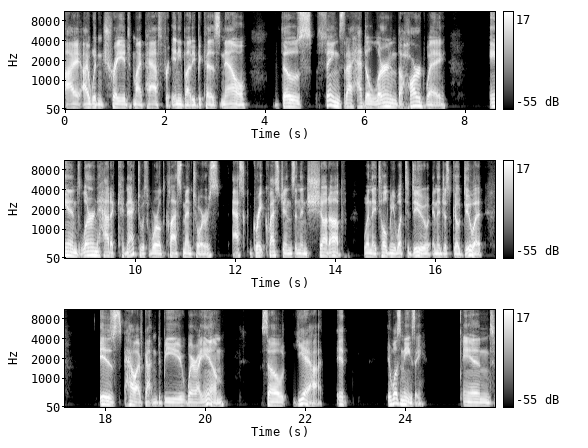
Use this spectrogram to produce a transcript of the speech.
I I wouldn't trade my path for anybody because now those things that I had to learn the hard way and learn how to connect with world class mentors, ask great questions, and then shut up when they told me what to do and then just go do it is how I've gotten to be where I am so yeah, it it wasn't easy. And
